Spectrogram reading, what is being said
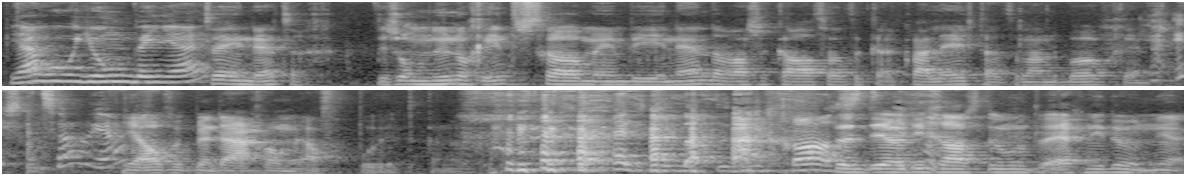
Ja, hoe jong ben jij? 32. Dus om nu nog in te stromen in BNN, dan was ik altijd ik qua leeftijd al aan de bovengrens. Ja, is dat zo, ja? Ja, of ik ben daar gewoon mee afgepoeid. Dat kan ook. dacht, die gast. Dat, die, die gasten moeten we echt niet doen, ja.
